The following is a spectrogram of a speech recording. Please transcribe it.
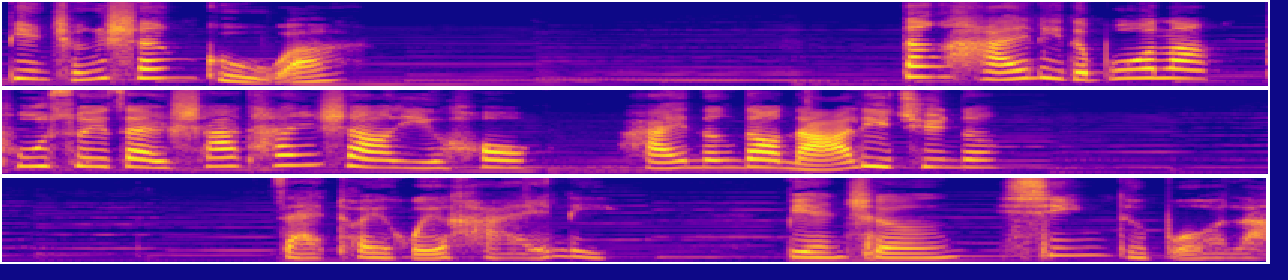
变成山谷啊！当海里的波浪铺碎在沙滩上以后，还能到哪里去呢？再退回海里。变成新的波浪。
